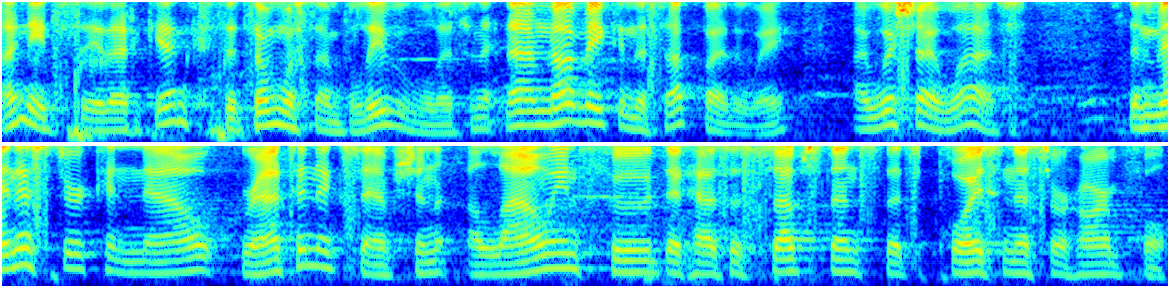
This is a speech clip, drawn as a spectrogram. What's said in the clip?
I need to say that again because it's almost unbelievable, isn't it? Now, I'm not making this up, by the way. I wish I was. The minister can now grant an exemption allowing food that has a substance that's poisonous or harmful.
